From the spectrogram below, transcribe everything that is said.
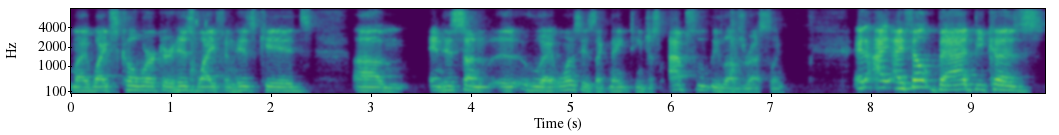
my wife's coworker, his wife, and his kids, um, and his son, uh, who I want to say is like 19, just absolutely loves wrestling. And I, I felt bad because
